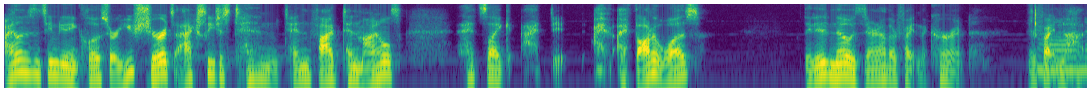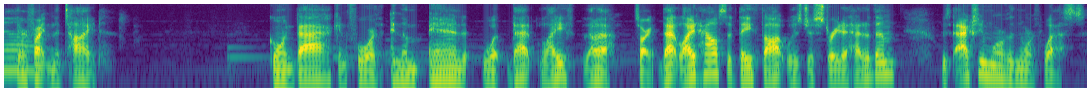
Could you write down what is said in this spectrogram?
island doesn't seem to get any closer. Are you sure it's actually just 10, 10, 5, 10 miles? It's like, I, did, I, I thought it was. They didn't know is they're now they're fighting the current. They're fighting, Oh, hi- no. they're fighting the tide going back and forth and the and what that life uh, sorry that lighthouse that they thought was just straight ahead of them was actually more of the northwest.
